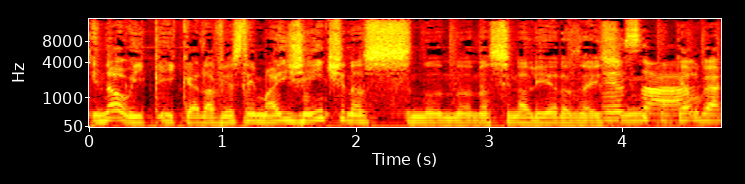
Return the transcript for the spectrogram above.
E Não, e, e cada vez tem mais gente nas, no- nas sinaleiras, né? Isso em Exato. qualquer lugar.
